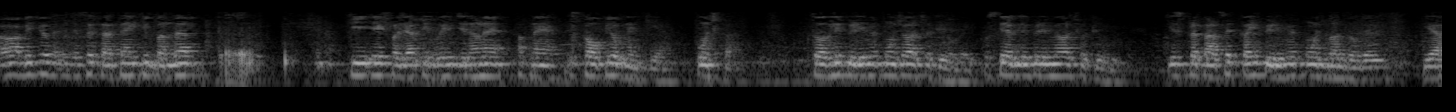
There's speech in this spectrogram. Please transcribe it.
बाबा अभी जो जैसे कहते हैं कि बंदर की एक प्रजाति हुई जिन्होंने अपने इसका उपयोग नहीं किया पूंछ का। तो अगली पीढ़ी में पूंछ और छोटी हो गई। उसकी अगली पीढ़ी में और छोटी हुई। इस प्रकार से कई पीढ़ी में पूंछ बंद हो गई या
